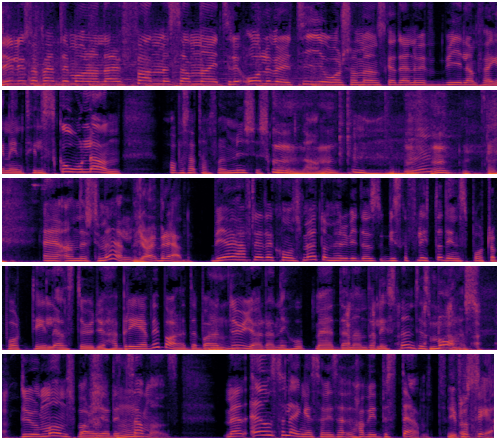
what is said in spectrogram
Du lyssnar på Äntligen morgon. Det här är Fun med Some Nights. Det är Oliver, 10 år, som önskade den vid bilen på vägen in till skolan. Hoppas att han får en mysig skoldag. Mm. Eh, Anders Timell, Jag är beredd. vi har ju haft redaktionsmöte om huruvida vi ska flytta din sportrapport till en studio här bredvid bara, där bara du gör den ihop med den enda lyssnaren till sporten. Mm. Måns. Du och Måns bara gör det tillsammans. Men än så länge så har vi, har vi bestämt. Vi får se.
